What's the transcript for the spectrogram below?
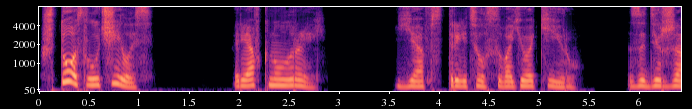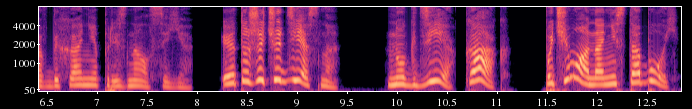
Что случилось? Рявкнул Рэй. Я встретил свою Акиру. Задержав дыхание, признался я. Это же чудесно! Но где? Как? Почему она не с тобой?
